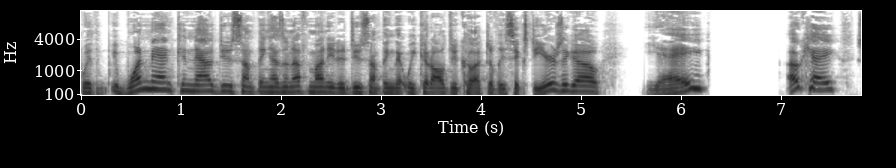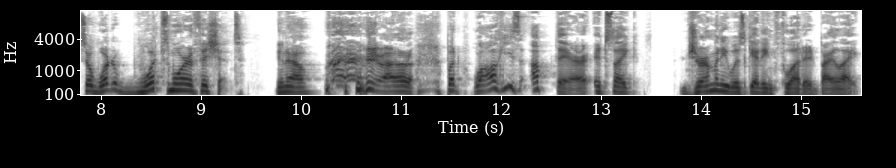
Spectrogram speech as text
with one man can now do something, has enough money to do something that we could all do collectively 60 years ago. Yay. Okay. So what, what's more efficient? You know, know. But while he's up there, it's like Germany was getting flooded by like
